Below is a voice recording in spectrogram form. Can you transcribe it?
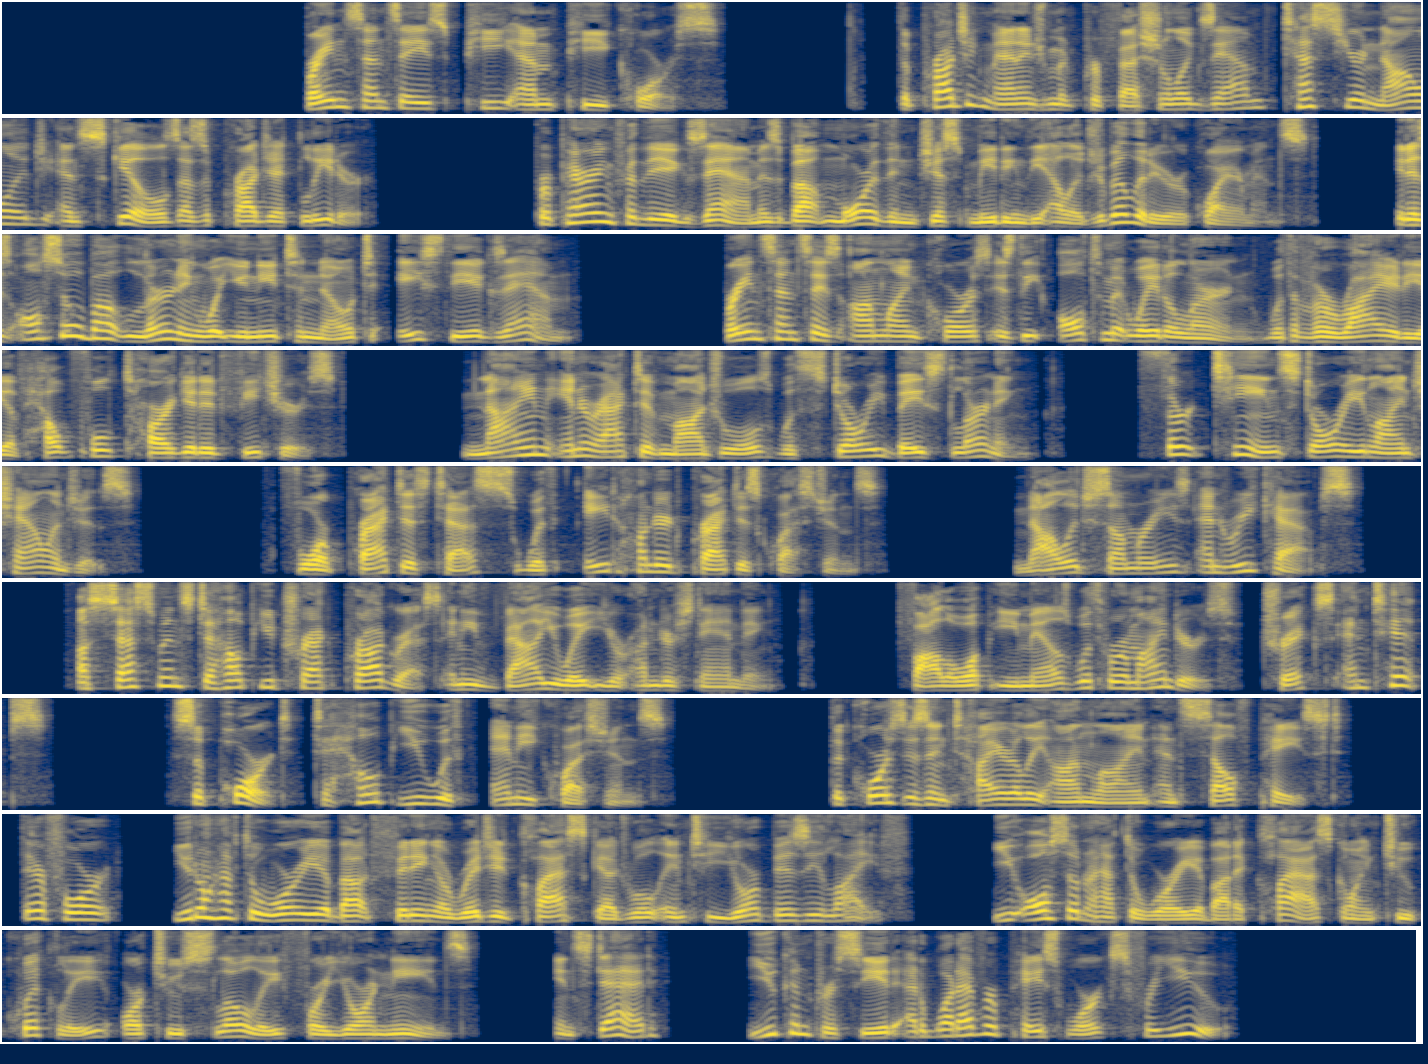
Brain Sensei's PMP course. The Project Management Professional exam tests your knowledge and skills as a project leader. Preparing for the exam is about more than just meeting the eligibility requirements. It is also about learning what you need to know to ace the exam. Brain Sensei's online course is the ultimate way to learn, with a variety of helpful, targeted features. Nine interactive modules with story based learning, 13 storyline challenges, four practice tests with 800 practice questions, knowledge summaries and recaps, assessments to help you track progress and evaluate your understanding, follow up emails with reminders, tricks, and tips, support to help you with any questions the course is entirely online and self paced. Therefore, you don't have to worry about fitting a rigid class schedule into your busy life. You also don't have to worry about a class going too quickly or too slowly for your needs. Instead, you can proceed at whatever pace works for you.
